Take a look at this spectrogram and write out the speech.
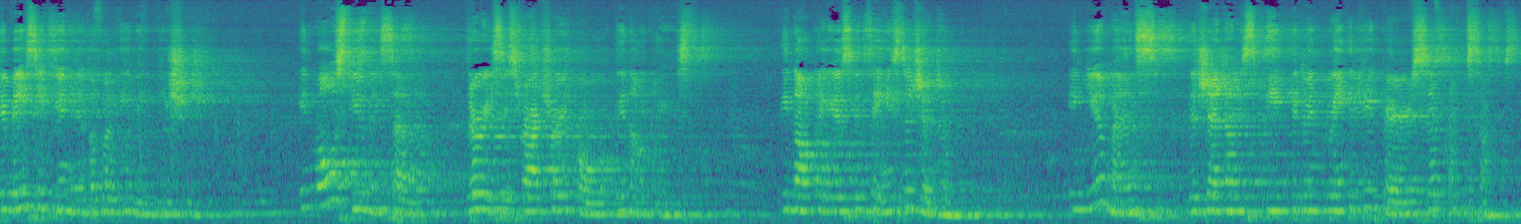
a basic unit of a living tissue. In most human cells, there is a structure called the nucleus. The nucleus contains the genome. In humans, the genome is split between 23 pairs of chromosomes.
